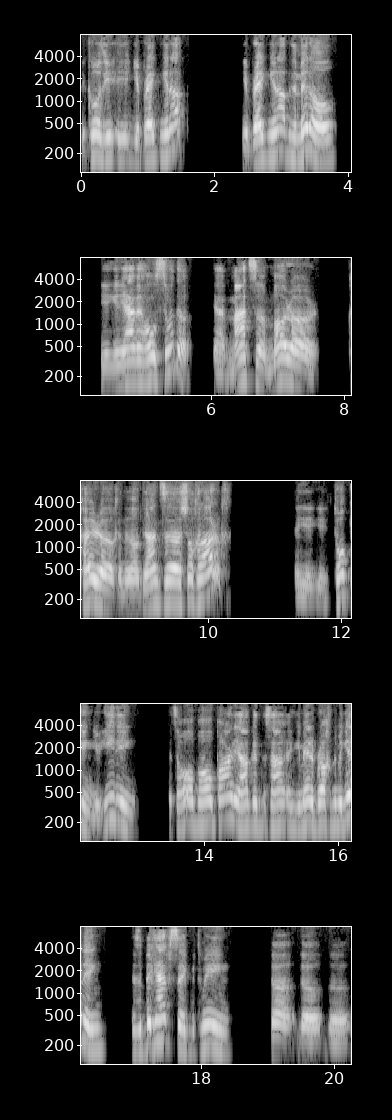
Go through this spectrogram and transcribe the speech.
because you, you're breaking it up. You're breaking it up in the middle. You, you have a whole suda. You have matzah, maror, kairach, and the ganze shulchan aruch. And you, you're talking, you're eating. It's a whole whole party. How could this? How you made a bracha in the beginning? There's a big hefsek between the the the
